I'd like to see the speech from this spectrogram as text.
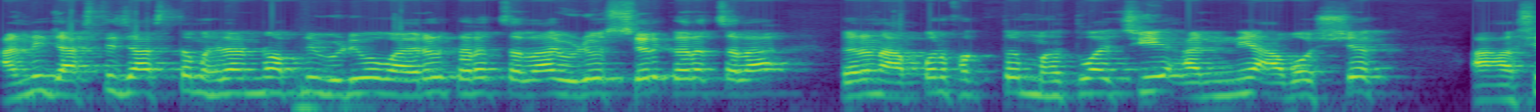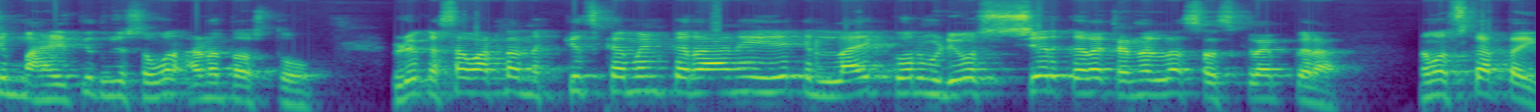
आणि जास्तीत जास्त महिलांना आपले व्हिडिओ व्हायरल करत चला व्हिडिओ शेअर करत चला. कारण आपण फक्त महत्त्वाची आणि आवश्यक अशी माहिती तुमच्यासमोर आणत असतो. व्हिडिओ कसा वाटला नक्कीच कमेंट करा आणि एक लाईक करून व्हिडिओ शेअर करा चॅनलला सबस्क्राईब करा. नमस्कार ताई.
